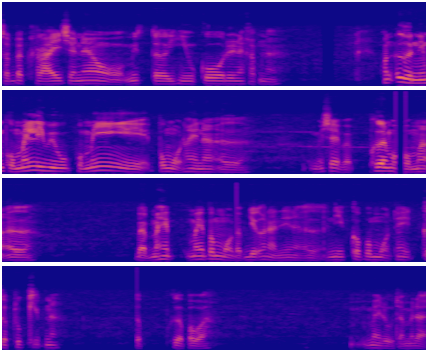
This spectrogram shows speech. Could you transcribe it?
subscribe channel Mr. Hugo ด้วยนะครับนะ คนอื่นนี่ผมไม่รีวิว ผมไม่โปรโมทให้นะ เออ ไม่ใช่แบบเพื่อนผมอะเออ แบบไม่ให้ไม่โปรโมทแบบเยอะขนาดนี้นะเออ นี่ก็โปรโมทให้เกือบทุกคลิปนะ เกือบเกือบปะวะ ไม่รู้จำไม่ได้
